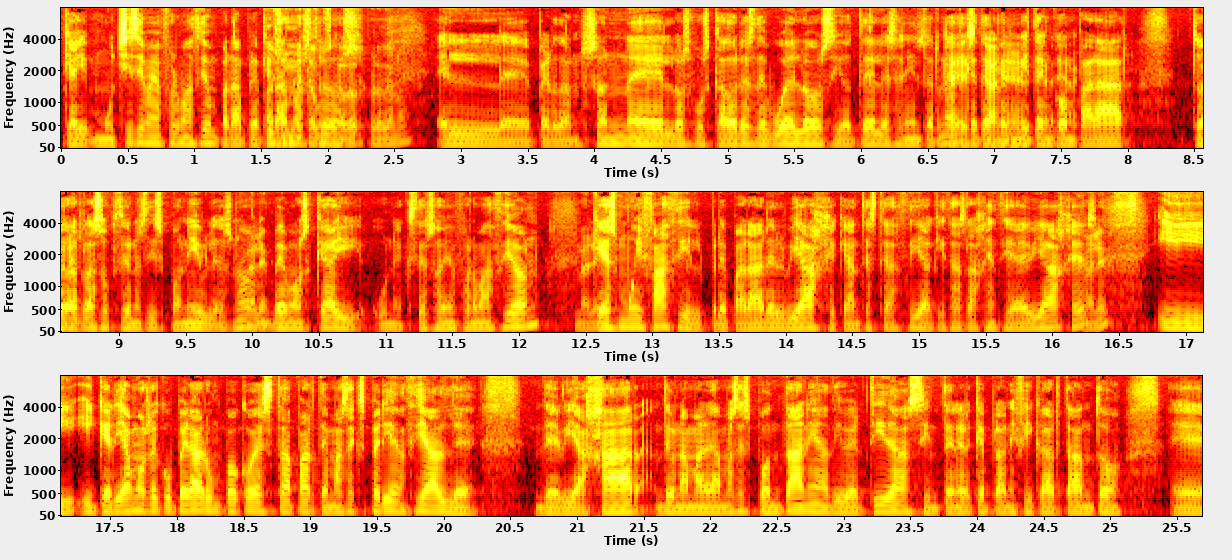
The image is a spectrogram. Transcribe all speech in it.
que hay muchísima información para ¿Qué es preparar un nuestros... metabuscador, perdona? El, eh, perdón, son eh, los buscadores de vuelos y hoteles en internet que te Skyscanner, permiten comparar todas Vale. las opciones disponibles. ¿no? Vale. Vemos que hay un exceso de información, Vale. que es muy fácil preparar el viaje que antes te hacía quizás la agencia de viajes Vale. y, y queríamos recuperar un poco esta parte más experiencial de, de viajar de una manera más espontánea, divertida, sin tener que planificar tanto eh,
